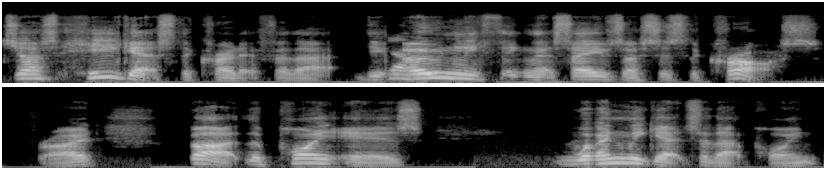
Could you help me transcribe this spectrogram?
just He gets the credit for that. The Yeah. only thing that saves us is the cross, right? But the point is, when we get to that point,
